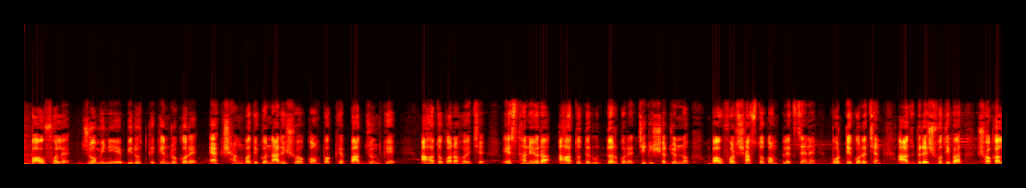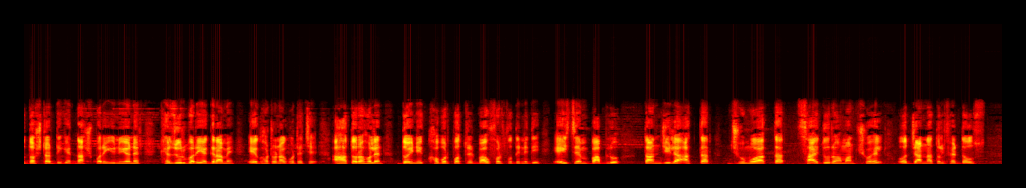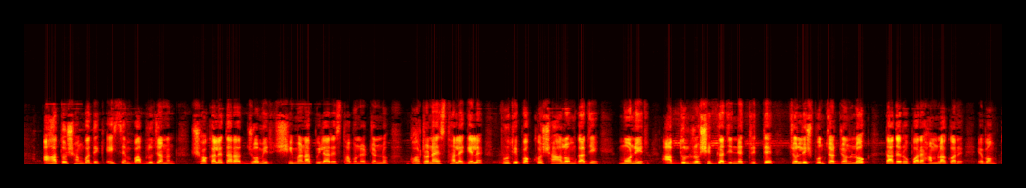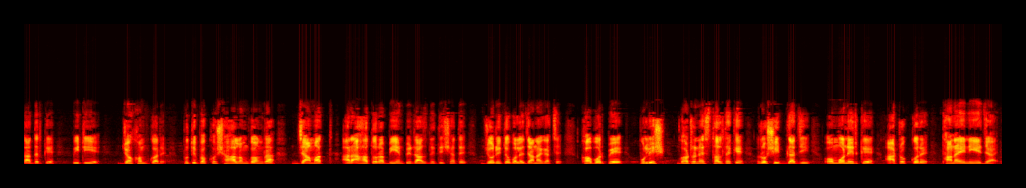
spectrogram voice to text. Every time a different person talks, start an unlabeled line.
বাউফলে জমি নিয়ে বিরোধকে কেন্দ্র করে এক সাংবাদিক ও নারীসহ কমপক্ষে পাঁচজনকে আহত করা হয়েছে। স্থানীয়রা আহতদের উদ্ধার করে চিকিৎসার জন্য বাউফল স্বাস্থ্য কমপ্লেক্সে এনে ভর্তি করেছেন। আজ বৃহস্পতিবার সকাল দশটার দিকে দাসপাড়ি ইউনিয়নের খেজুরবাড়িয়া গ্রামে এ ঘটনা ঘটেছে। আহতরা হলেন দৈনিক খবরপত্রের বাউফল প্রতিনিধি এইচ এম বাবলু, তানজিলা আক্তার, ঝুমু আক্তার, সাইদুর রহমান সোহেল ও জান্নাতুল ফেরদৌস। আহত সাংবাদিক এইচ এম বাবলু জানান, সকালে তারা জমির সীমানা পিলার স্থাপনের জন্য ঘটনাস্থলে গেলে প্রতিপক্ষ শাহ আলম গাজী, মনির আব্দুল রশিদ গাজীর নেতৃত্বে চল্লিশ পঞ্চাশ জন লোক তাদের উপরে হামলা করে এবং তাদেরকে পিটিয়ে জখম করে। প্রতিপক্ষ শাহ আলম গংরা, জামাত আর আহতরা বিএনপির রাজনীতির সাথে জড়িত বলে জানা গেছে। খবর পেয়ে পুলিশ ঘটনাস্থল থেকে রশিদ গাজী ও মনিরকে আটক করে থানায় নিয়ে যায়।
